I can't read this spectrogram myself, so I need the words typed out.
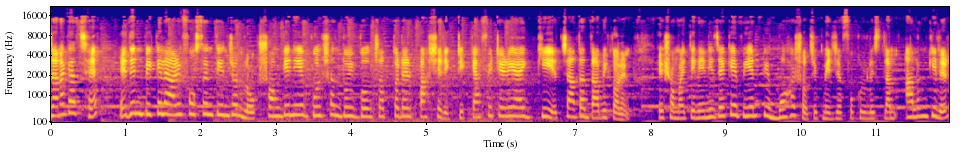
জানা গেছে, এদিন বিকেলে আরিফ হোসেন তিনজন লোক সঙ্গে নিয়ে গুলশান দুই গোল চত্বরের পাশের একটি ক্যাফেটেরিয়ায় গিয়ে চাঁদা দাবি করেন। এ সময় তিনি নিজেকে বিএনপি মহাসচিব মির্জা ফখরুল ইসলাম আলমগীরের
